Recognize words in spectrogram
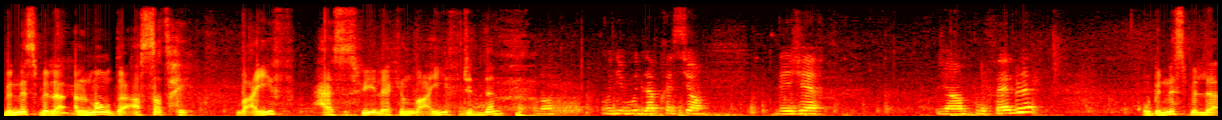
بالنسبة للموضع السطحي ضعيف حاسس فيه لكن ضعيف جدا. Donc, au niveau de la pression légère, j'ai un pouls faible. وبالنسبة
